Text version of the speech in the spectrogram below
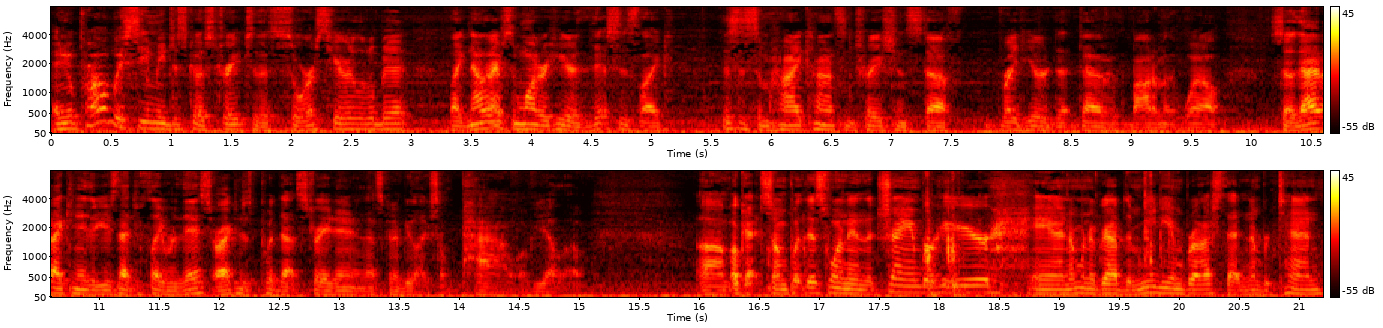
And you'll probably see me just go straight to the source here a little bit. Like now that I have some water here, this is like, this is some high concentration stuff right here down at the bottom of the well. So that I can either use that to flavor this or I can just put that straight in and that's gonna be like some pow of yellow. Um, okay, so I'm put this one in the chamber here and I'm gonna grab the medium brush, that number 10.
